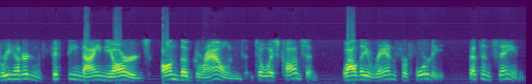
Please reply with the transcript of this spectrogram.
359 yards on the ground to Wisconsin while they ran for 40. That's insane.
